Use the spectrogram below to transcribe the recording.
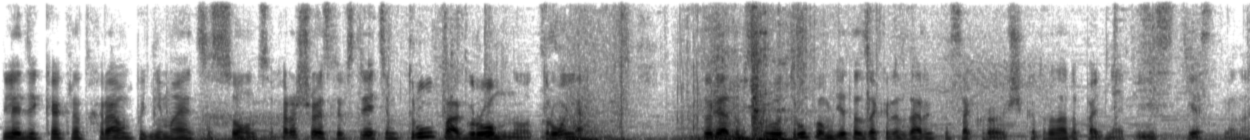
глядя, как над храмом поднимается солнце. Хорошо, если встретим труп огромного тролля, то рядом с его трупом где-то зарыто сокровище, которое надо поднять, естественно.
